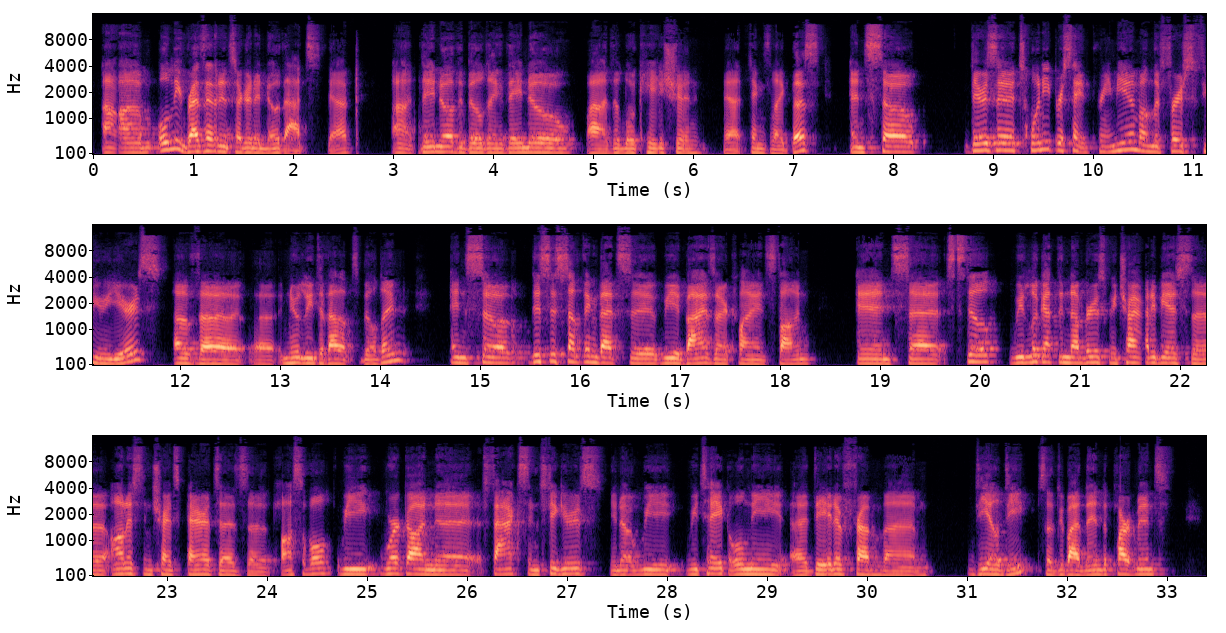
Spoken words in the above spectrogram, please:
Um, only residents are going to know that. Yeah, uh, they know the building, they know uh, the location, things like this, and so there's a 20% premium on the first few years of a, a newly developed building. And so this is something that uh, we advise our clients on and uh, still, we look at the numbers. We try to be as uh, honest and transparent as uh, possible. We work on uh, facts and figures. You know, we we take only uh, data from um, DLD, so Dubai Land Department,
